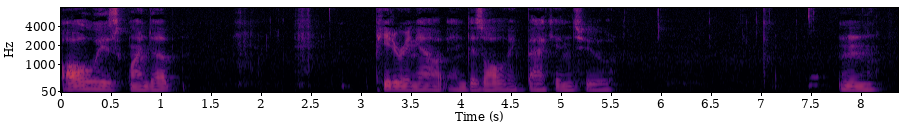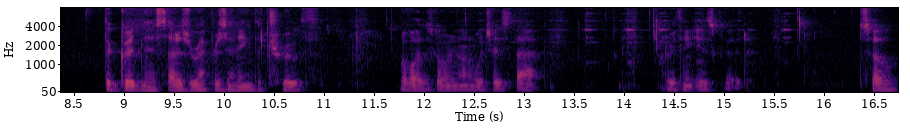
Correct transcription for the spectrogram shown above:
always wind up petering out and dissolving back into mm, the goodness that is representing the truth of what is going on, which is that everything is good. So,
